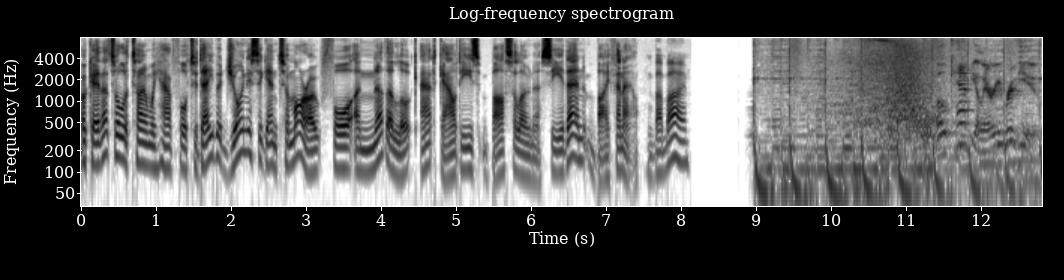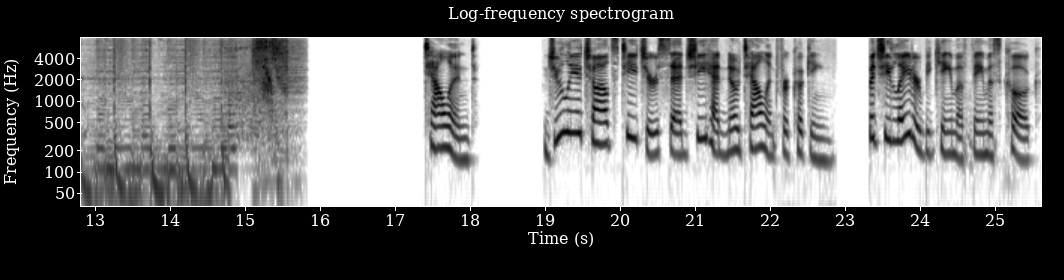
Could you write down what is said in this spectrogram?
Okay, that's all the time we have for today, but join us again tomorrow for another look at Gaudi's Barcelona. See you then. Bye for now. Bye bye. Vocabulary Review Talent. Julia Child's teacher said she had no talent for cooking, but she later became a famous cook.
